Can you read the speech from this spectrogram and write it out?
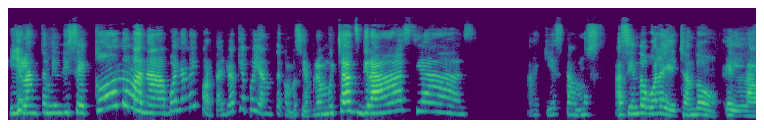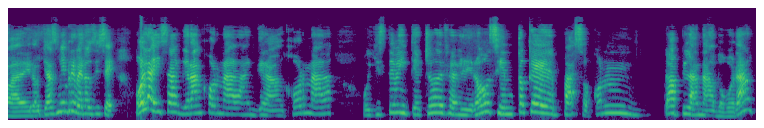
Y Yolanda también dice, ¿cómo, mana? Bueno, no importa, yo aquí apoyándote como siempre. Muchas gracias. Aquí estamos haciendo bola y echando el lavadero. Yasmin Riveros dice, hola Isa, gran jornada, gran jornada. Oye, este 28 de febrero siento que pasó con aplanadora.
